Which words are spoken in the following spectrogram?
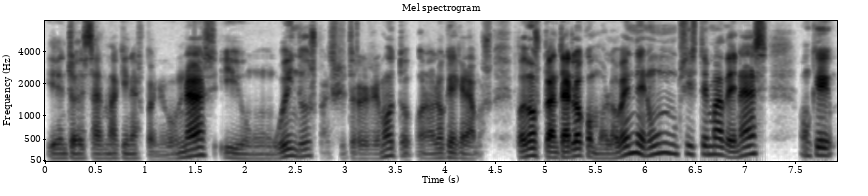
y dentro de estas máquinas poner un NAS y un Windows para escritorio remoto, bueno, lo que queramos. Podemos plantearlo como lo venden, un sistema de NAS, aunque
